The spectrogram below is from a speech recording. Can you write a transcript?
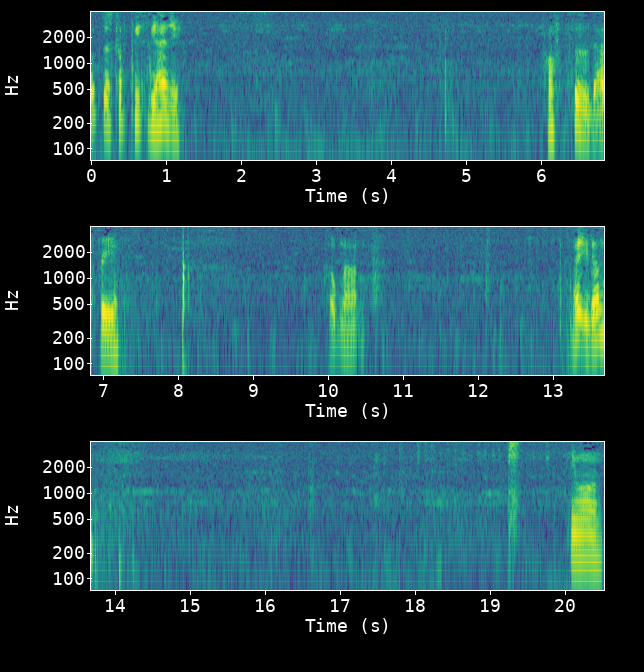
Oh, there's a couple pieces behind you. Oh, this is bad for you. Hope not. Alright, you done? Psst. Hang on.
